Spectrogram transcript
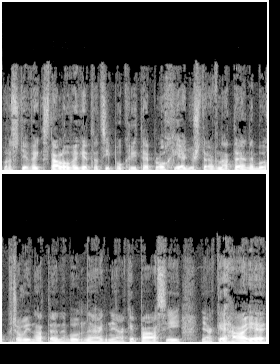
prostě stálou vegetací pokryté plochy, ať už travnaté nebo křovinaté nebo nějaké pásy, nějaké háje.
